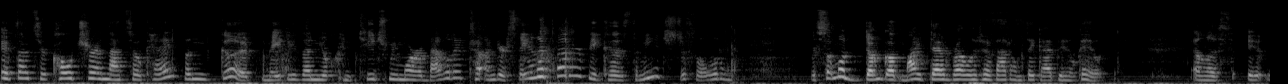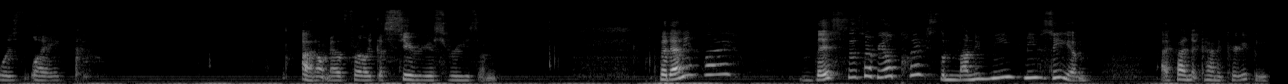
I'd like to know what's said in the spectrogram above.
if that's your culture and that's okay, then good. Maybe then you can teach me more about it to understand it better because to me it's just a little. If someone dug up my dead relative, I don't think I'd be okay with it. Unless it was like I don't know, for like a serious reason. But anyway, this is a real place, the Mummy Museum. I find it kind of creepy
